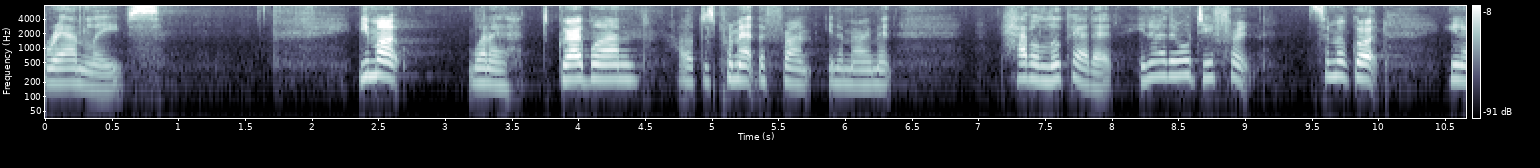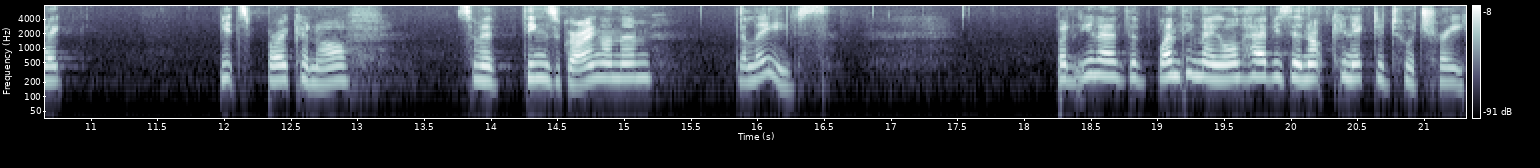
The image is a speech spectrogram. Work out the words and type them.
brown leaves. You might want to grab one. I'll just put them out the front in a moment. Have a look at it. You know, they're all different. Some have got, you know, bits broken off. Some have things growing on them. The leaves. But, you know, the one thing they all have is they're not connected to a tree.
